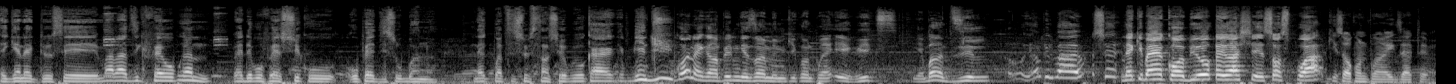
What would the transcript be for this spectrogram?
et il y a que c'est maladie qui du nèg prend ces substances pour ka bien du. Kon nek anpil pile ngezan même qui kon pren Erix, gen bandil. anpil ba monsieur. Nèg ki bayan kobyo, yo ache sauce pois. Qui ça kon pren exactement?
